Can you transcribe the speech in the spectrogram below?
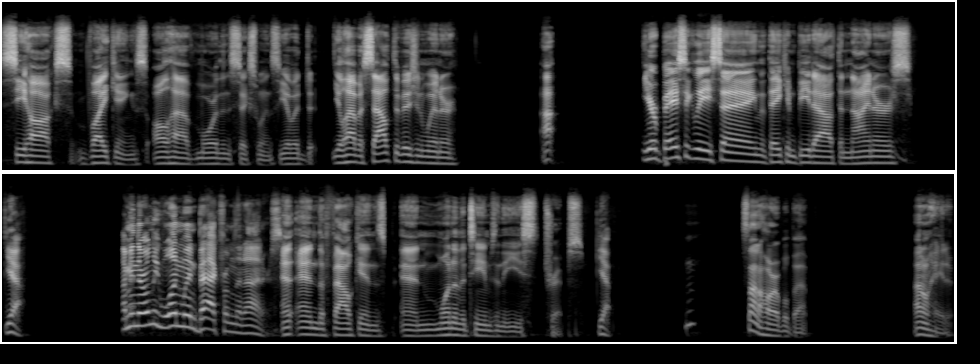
Seahawks, Vikings all have more than six wins. You have a you'll have a South Division winner. I, you're basically saying that they can beat out the Niners yeah. I mean, they're only one win back from the Niners. and, and the Falcons and one of the teams in the East trips. Yep. Hmm. It's not a horrible bet. I don't hate it.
